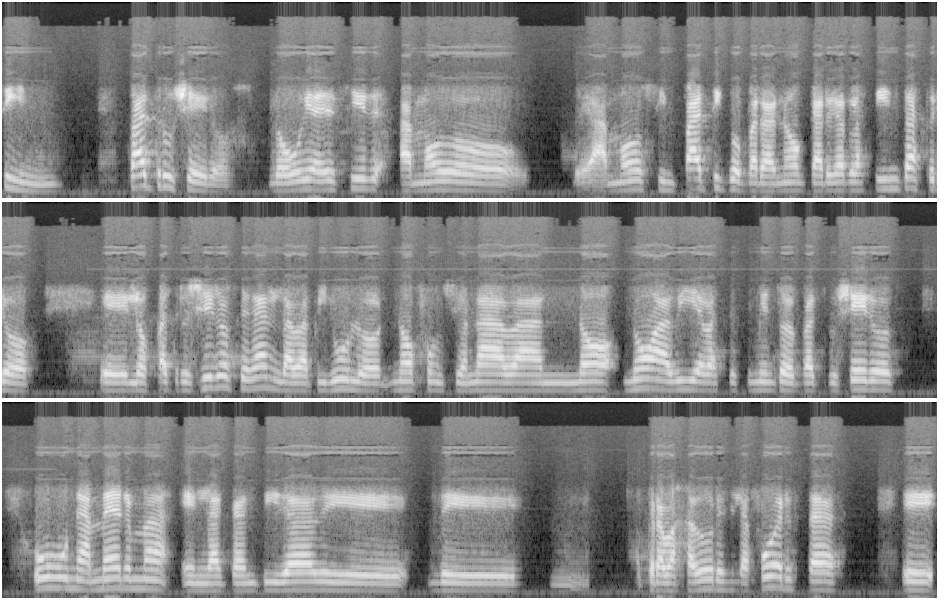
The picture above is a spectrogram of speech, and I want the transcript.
sin patrulleros, lo voy a decir a modo a modo simpático para no cargar las tintas, pero eh, los patrulleros eran lavapirulo, no funcionaban, no, no había abastecimiento de patrulleros, hubo una merma en la cantidad de, mm, trabajadores de la fuerza, eh,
